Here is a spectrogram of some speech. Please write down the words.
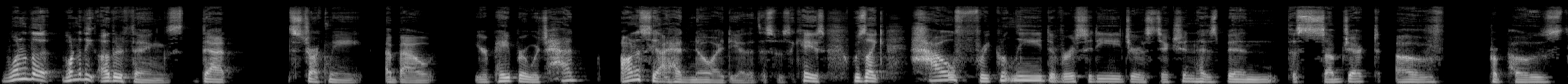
one of the one of the other things that struck me about your paper, which had honestly I had no idea that this was the case, was like how frequently diversity jurisdiction has been the subject of proposed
